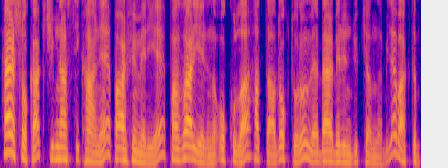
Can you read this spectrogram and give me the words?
Her sokak, jimnastikhane, parfümeriye, pazar yerine okula hatta doktorun ve berberin dükkanına bile baktım.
